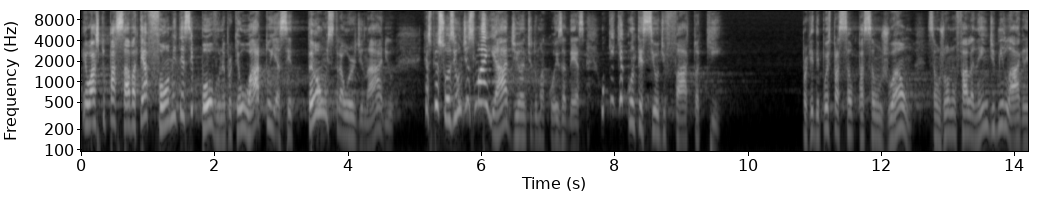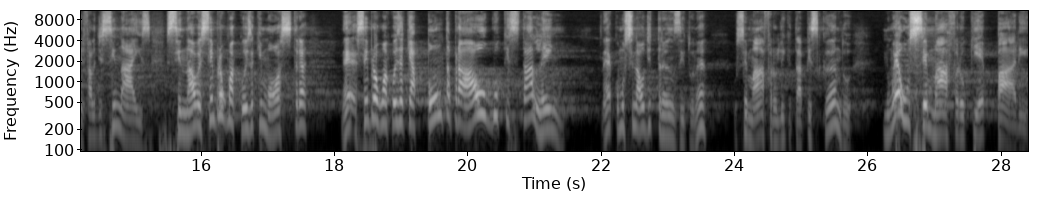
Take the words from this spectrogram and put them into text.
eu acho que passava até a fome desse povo, né? Porque o ato ia ser tão extraordinário que as pessoas iam desmaiar diante de uma coisa dessa. O que, que aconteceu de fato aqui? Porque depois para São, São João, São João não fala nem de milagre, ele fala de sinais. Sinal é sempre alguma coisa que mostra, né? é sempre alguma coisa que aponta para algo que está além né, como sinal de trânsito. Né? O semáforo ali que está piscando, não é o semáforo que é pare,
